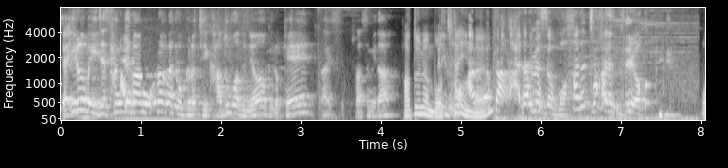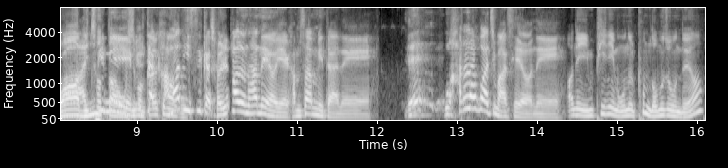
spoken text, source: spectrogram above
자, 이러면 이제 상대방 올라가지고 그렇지. 가두거든요. 이렇게. 나이스. 좋았습니다. 봐두면 뭐 아니, 차이 뭐 있나요? 아무것도 안 하면서 뭐 하는 척 하는데요? 와 아, 미쳤다. 이기님 50원 일단 깔끔하고. 가만히 있으니까 절반은 하네요. 예 감사합니다. 네. 네? 뭐 하려고 하지 마세요. 네. 아니 임피님 오늘 폼 너무 좋은데요?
